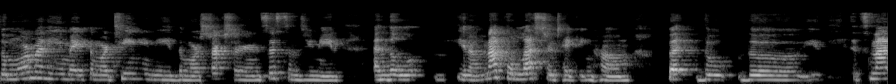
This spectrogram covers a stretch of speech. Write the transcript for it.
the more money you make, the more team you need, the more structure and systems you need, and the you know not the less you're taking home, but the the it's not.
